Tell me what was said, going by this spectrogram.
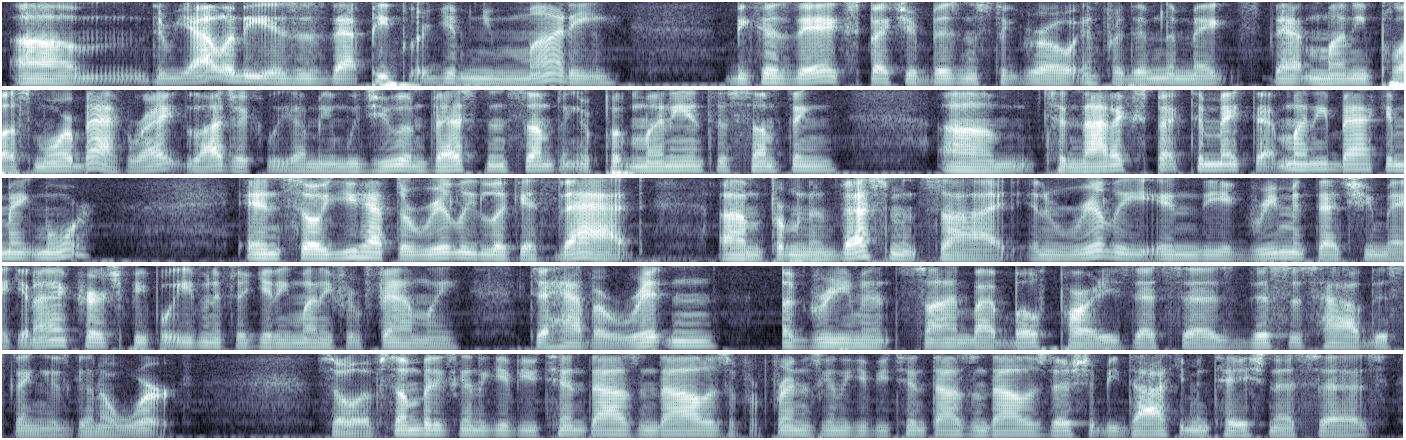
Um, the reality is, is that people are giving you money because they expect your business to grow and for them to make that money plus more back, right? Logically, I mean, would you invest in something or put money into something um, to not expect to make that money back and make more? And so you have to really look at that um, from an investment side and really in the agreement that you make. And I encourage people, even if they're getting money from family, to have a written agreement signed by both parties that says this is how this thing is going to work. So if somebody's going to give you $10,000, if a friend is going to give you $10,000, there should be documentation that says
